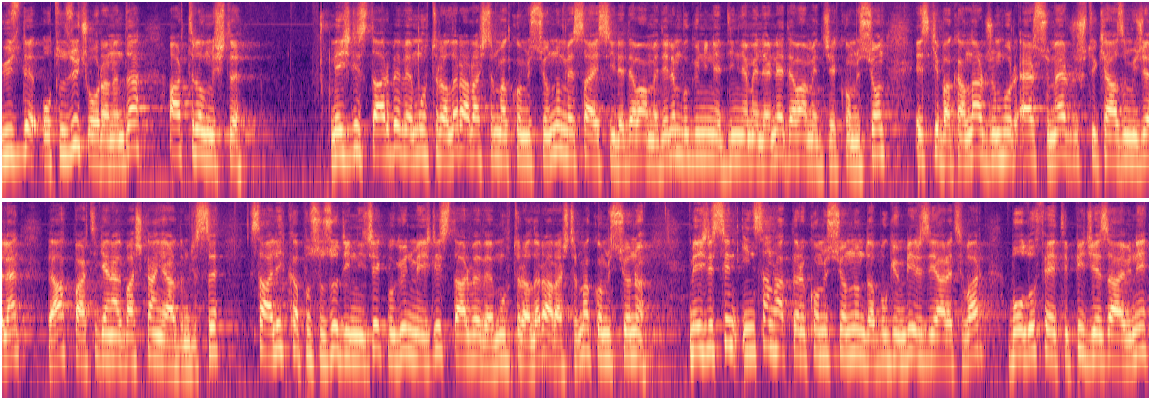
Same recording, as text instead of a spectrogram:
%33 oranında artırılmıştı. Meclis Darbe ve Muhtıraları Araştırma Komisyonu'nun mesaisiyle devam edelim. Bugün yine dinlemelerine devam edecek komisyon. Eski bakanlar Cumhur Ersümer, Rüştü Kazım Yücelen ve AK Parti Genel Başkan Yardımcısı Salih Kapusuz'u dinleyecek. Bugün Meclis Darbe ve Muhtıraları Araştırma Komisyonu. Meclisin İnsan Hakları Komisyonu'nun da bugün bir ziyareti var. Bolu F tipi cezaevini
